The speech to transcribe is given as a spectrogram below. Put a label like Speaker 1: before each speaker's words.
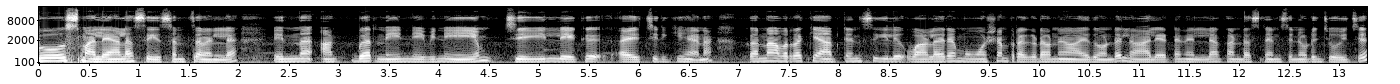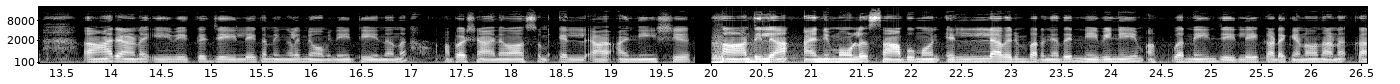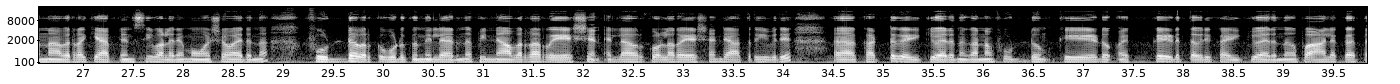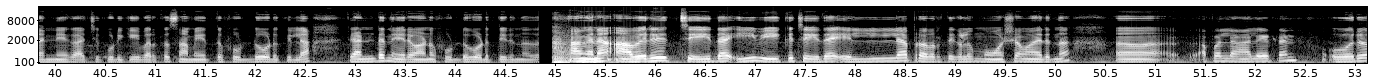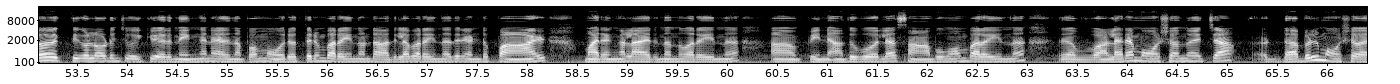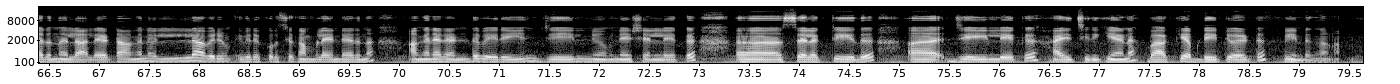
Speaker 1: Boss Malayalam season സെവനിൽ ഇന്ന് അക്ബറിനെയും നെവിനെയും ജയിലിലേക്ക് അയച്ചിരിക്കുകയാണ്. കാരണം അവരുടെ ക്യാപ്റ്റൻസിയിൽ വളരെ മോശം പ്രകടനമായതുകൊണ്ട് ലാലേട്ടൻ എല്ലാ കണ്ടസ്റ്റൻസിനോടും ചോദിച്ച് ആരാണ് ഈ വീക്ക് ജയിലിലേക്ക് നിങ്ങൾ നോമിനേറ്റ് ചെയ്യുന്നതെന്ന്. അപ്പോൾ ഷാനവാസും എല്ലാ അനീഷ് ആദില അനിമോൾ സാബുമോൻ എല്ലാവരും പറഞ്ഞത് നെവിനെയും അക്ബറിനെയും ജയിലിലേക്ക് അടയ്ക്കണമെന്നാണ്. കാരണം അവരുടെ ക്യാപ്റ്റൻസി വളരെ മോശമായിരുന്നു. ഫുഡ് അവർക്ക് കൊടുക്കുന്നില്ലായിരുന്നു. പിന്നെ അവരുടെ റേഷൻ എല്ലാവർക്കും ഉള്ള റേഷൻ രാത്രി ഇവർ കട്ട് കഴിക്കുമായിരുന്നു. കാരണം ഫുഡും കേടും ഒക്കെ എടുത്തവർ കഴിക്കുമായിരുന്നു. പാലൊക്കെ തന്നെ കാച്ചി കുടിക്കുക. ഇവർക്ക് സമയത്ത് ഫുഡ് കൊടുക്കില്ല. രണ്ട് നേരമാണ് ഫുഡ് കൊടുത്തിരുന്നത്. അങ്ങനെ അവർ ചെയ്ത ഈ വീക്ക് ചെയ്ത എല്ലാ പ്രവൃത്തികളും മോശമായിരുന്നു. അപ്പം ലാലേട്ടൻ ഓരോ വ്യക്തികളോടും ചോദിക്കുമായിരുന്നു എങ്ങനെയായിരുന്നു അപ്പം ഓരോരുത്തരും പറയുന്നുണ്ട് അതില പറയുന്നത് രണ്ട് പാഴ് മരങ്ങളായിരുന്നെന്ന് പറയുന്നു. പിന്നെ അതുപോലെ സാബുമോൻ പറയുന്നു വളരെ മോശമെന്ന് വെച്ചാൽ ഡബിൾ മോശമായിരുന്നു ലാലേട്ട. അങ്ങനെ എല്ലാവരും ഇവരെക്കുറിച്ച് കംപ്ലൈന്റ് ആയിരുന്നു. അങ്ങനെ രണ്ട് പേരെയും ജയിൽ നോമിനേഷനിലേക്ക് സെലക്ട് ചെയ്ത് ജയിലിലേക്ക് അയച്ചിരിക്കുകയാണ്. ബാക്കി അപ്ഡേറ്റുമായിട്ട് വീണ്ടും കാണാം.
